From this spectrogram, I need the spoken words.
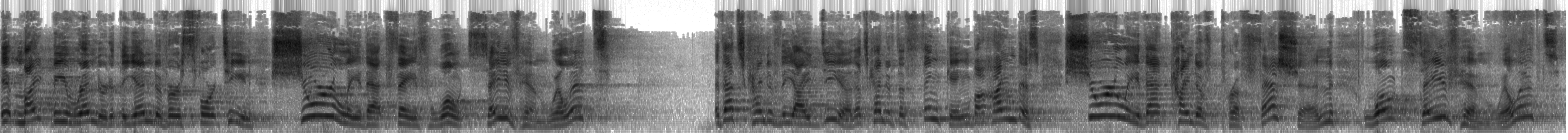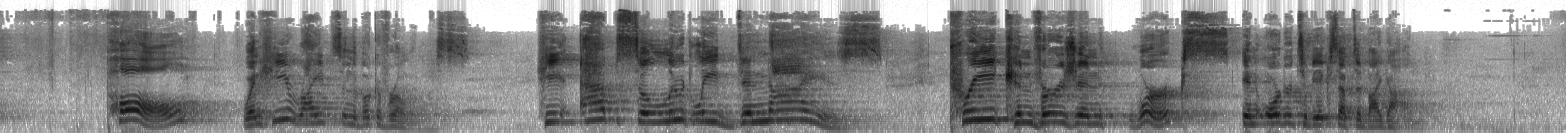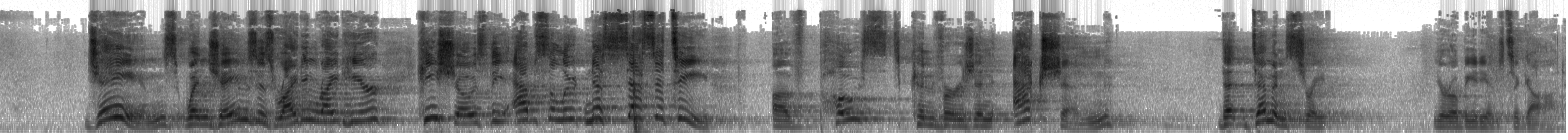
It might be rendered at the end of verse 14 surely that faith won't save him, will it? That's kind of the idea. That's kind of the thinking behind this. Surely that kind of profession won't save him, will it? Paul, when he writes in the book of Romans, he absolutely denies pre conversion works in order to be accepted by God. James, when James is writing right here, he shows the absolute necessity of post conversion action that demonstrate your obedience to God.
